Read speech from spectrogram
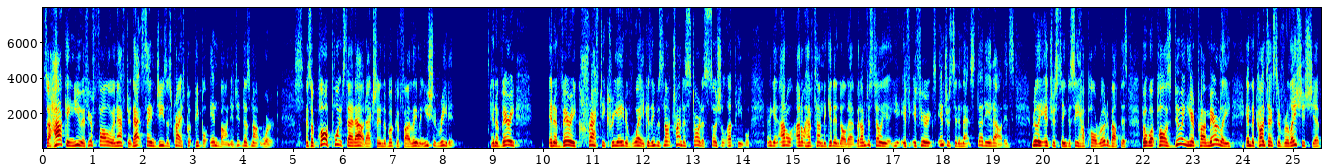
So, how can you, if you're following after that same Jesus Christ, put people in bondage? It does not work. And so, Paul points that out actually in the book of Philemon. You should read it in a very in a very crafty, creative way, because he was not trying to start a social upheaval. And again, I don't, I don't have time to get into all that, but I'm just telling you, if, if you're interested in that, study it out. It's really interesting to see how Paul wrote about this. But what Paul is doing here, primarily in the context of relationship,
